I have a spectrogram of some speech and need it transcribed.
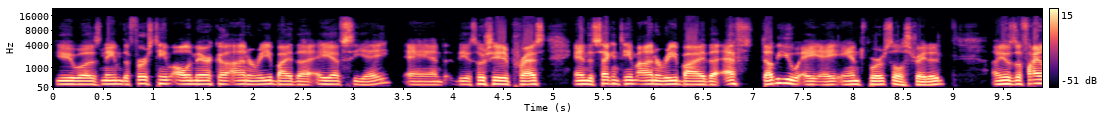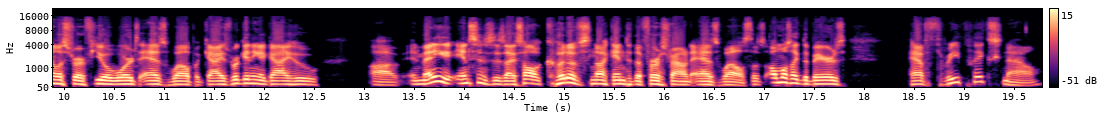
He was named the first team All America honoree by the AFCA and the Associated Press, and the second team honoree by the FWAA and Sports Illustrated. Uh, he was a finalist for a few awards as well. But, guys, we're getting a guy who. Uh, in many instances, I saw could have snuck into the first round as well. So it's almost like the Bears have three picks now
